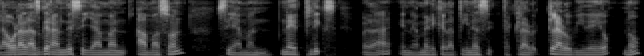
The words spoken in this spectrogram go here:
ahora las grandes se llaman Amazon, se llaman Netflix, ¿verdad? En América Latina está claro, claro video, ¿no?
